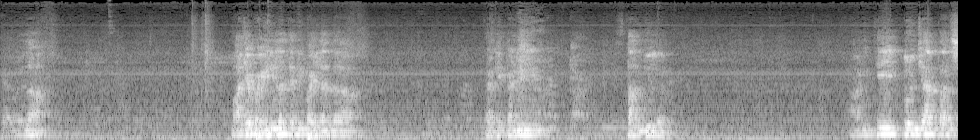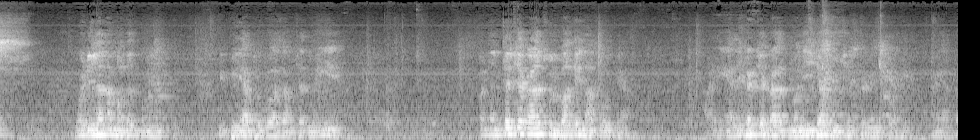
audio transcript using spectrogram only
त्यावेळेला माझ्या बहिणीला त्यांनी पहिल्यांदा त्या ठिकाणी स्थान दिलं. आणि ती दोन चार तास वडिलांना मदत म्हणून की प्रिया प्रभू आज आमच्यात नाहीये. पण नंतरच्या काळात सुलभाते नातू होत्या. आणि अलीकडच्या काळात मनीषा तुमची सगळ्यांची आहे. आणि आता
